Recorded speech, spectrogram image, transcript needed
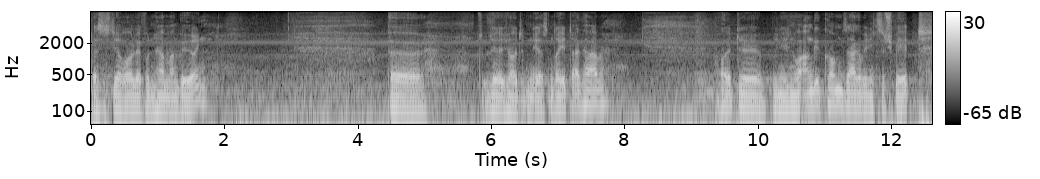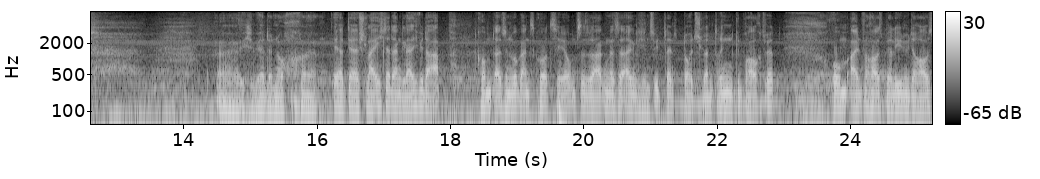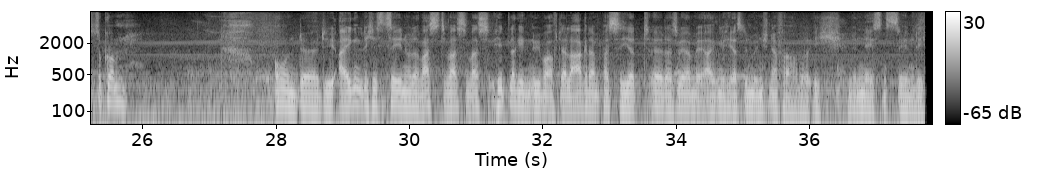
Das ist die Rolle von Hermann Göring, äh, zu der ich heute den ersten Drehtag habe. Heute bin ich nur angekommen, sage, bin ich zu spät. Äh, ich werde noch, äh, er, der schleicht ja dann gleich wieder ab, kommt also nur ganz kurz her, um zu sagen, dass er eigentlich in Süddeutschland dringend gebraucht wird, um einfach aus Berlin wieder rauszukommen. Und äh, die eigentliche Szene oder was, was, was Hitler gegenüber auf der Lage dann passiert, äh, das werden wir eigentlich erst in München erfahren, oder ich in den nächsten Szenen, die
